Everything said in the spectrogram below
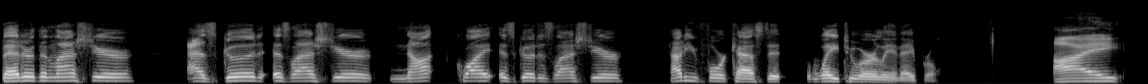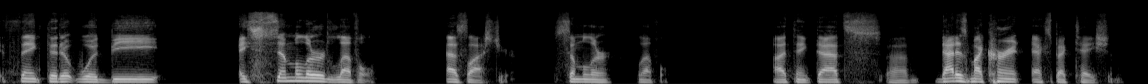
better than last year, as good as last year, not quite as good as last year? How do you forecast it way too early in April? I think that it would be a similar level as last year, similar level. I think that's uh, that is my current expectation.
